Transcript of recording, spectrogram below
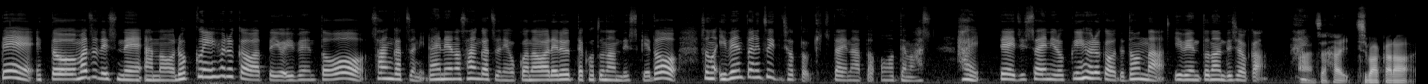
で、えっと、まずですね、あの、ロックイン古川っていうイベントを3月に、来年の3月に行われるってことなんですけど、そのイベントについてちょっと聞きたいなと思ってます。はい。で、実際にロックイン古川ってどんなイベントなんでしょうか？はい、あじゃあはい、千葉から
